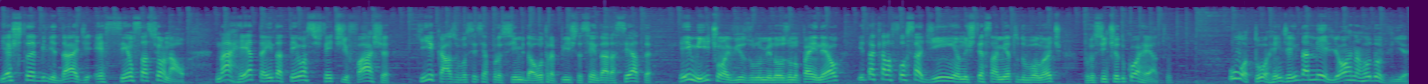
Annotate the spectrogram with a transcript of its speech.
e a estabilidade é sensacional. Na reta ainda tem o assistente de faixa, que caso você se aproxime da outra pista sem dar a seta, emite um aviso luminoso no painel e dá aquela forçadinha no esterçamento do volante para o sentido correto. O motor rende ainda melhor na rodovia.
